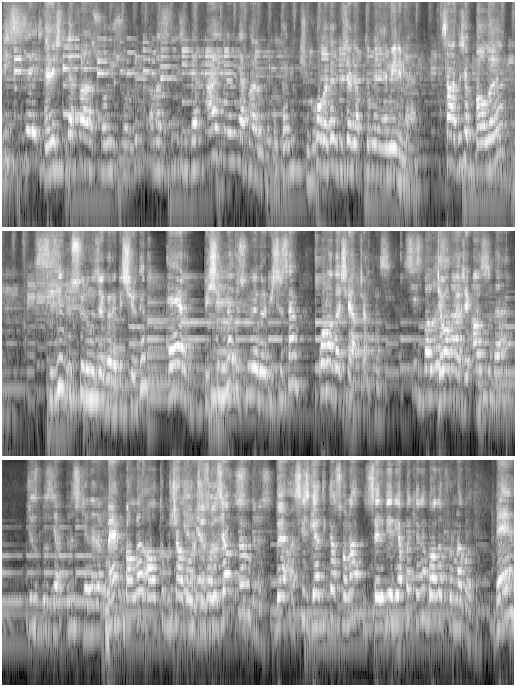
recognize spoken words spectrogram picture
Biz size iki defa soruyu sorduk ama siz dediniz ki ben aynen yaparım dedim. Tabii çünkü o kadar güzel yaptığımı eminim yani. Sadece balığı sizin usulünüze göre pişirdim. Eğer pişirme usulüne göre pişirsem ona da şey yapacaktınız. Siz balığı Cevap saat verecektiniz. altıda cızbız yaptınız kenara koydunuz. Ben balığı altı buçuğa doğru cızbız yaptım ve siz geldikten sonra servir yaparken balığı fırına koydum. Ben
